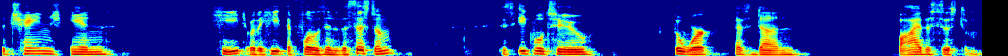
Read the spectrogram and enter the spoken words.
the change in heat or the heat that flows into the system is equal to the work that's done by the system.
